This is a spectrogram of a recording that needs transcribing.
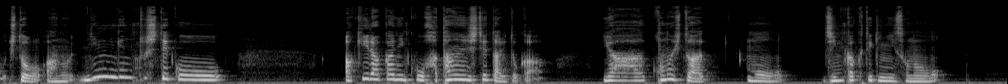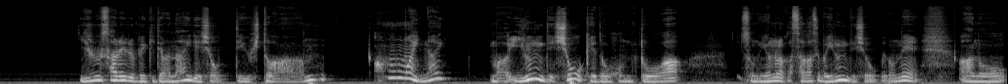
の人、あの、人間としてこう、明らかにこう破綻してたりとか、いやー、この人はもう人格的にその、許されるべきではないでしょうっていう人は、あんまいない。まあ、いるんでしょうけど、本当は。その世の中探せばいるんでしょうけどね。あの、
